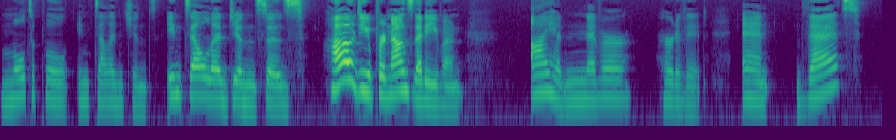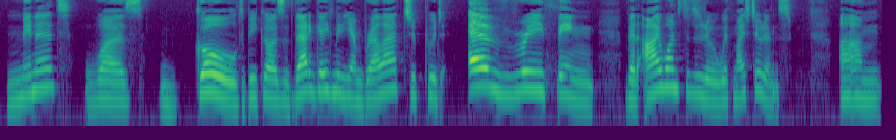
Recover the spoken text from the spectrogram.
multiple intelligence intelligences. How do you pronounce that even? I had never heard of it. And that minute was gold because that gave me the umbrella to put everything that I wanted to do with my students. Um,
